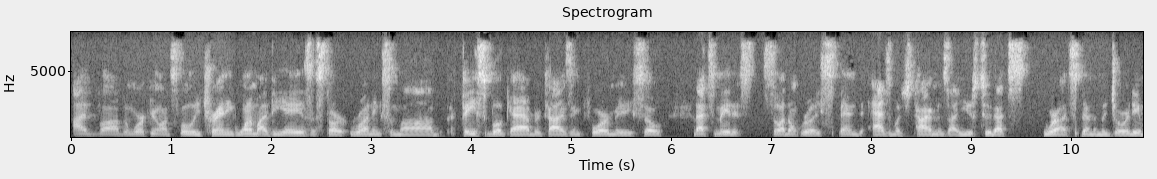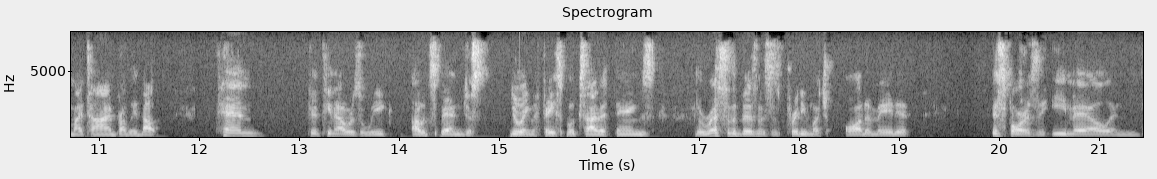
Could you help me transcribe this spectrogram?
I've uh, been working on slowly training one of my VAs to start running some uh, Facebook advertising for me. So that's made it so I don't really spend as much time as I used to. That's where I'd spend the majority of my time, probably about 10, 15 hours a week I would spend just doing the Facebook side of things. The rest of the business is pretty much automated as far as the email and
